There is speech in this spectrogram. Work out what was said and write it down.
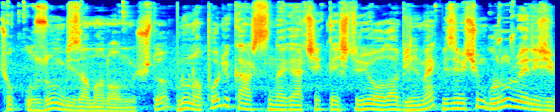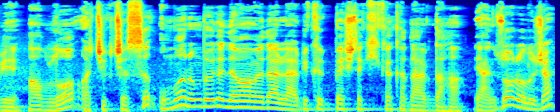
çok uzun bir zaman olmuştu. Bunu Napoli karşısında gerçekleştiriyor olabilmek bizim için gurur verici bir tablo açıkçası. Umarım böyle devam ederler bir 45 dakika kadar daha. Yani zor olacak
